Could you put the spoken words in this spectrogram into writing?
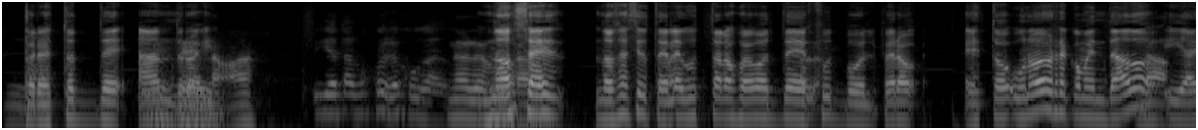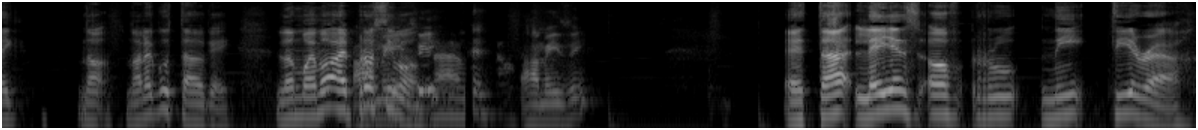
No. pero esto es de Android. No, ah, Yo tampoco lo he jugado. no lo he No jugado. sé, no sé si a ustedes les gustan los juegos de Hola. fútbol, pero esto uno de los recomendados No. y hay. No, no les gusta, ok. Nos movemos al A mí próximo. sí. Ah, A mí sí. Está Legends of Runeterra.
